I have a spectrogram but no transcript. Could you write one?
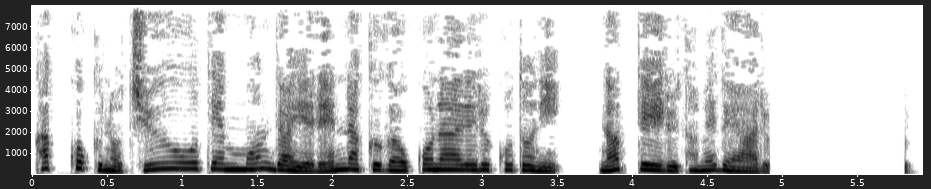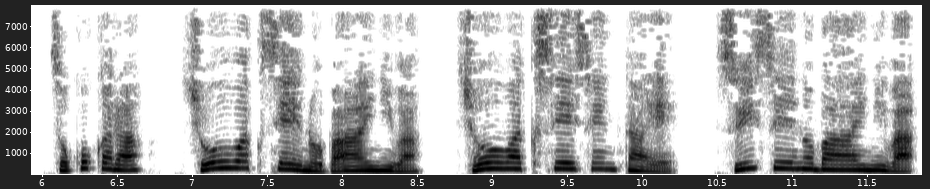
各国の中央天文台へ連絡が行われることになっているためである。そこから小惑星の場合には小惑星センターへ、水星の場合には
